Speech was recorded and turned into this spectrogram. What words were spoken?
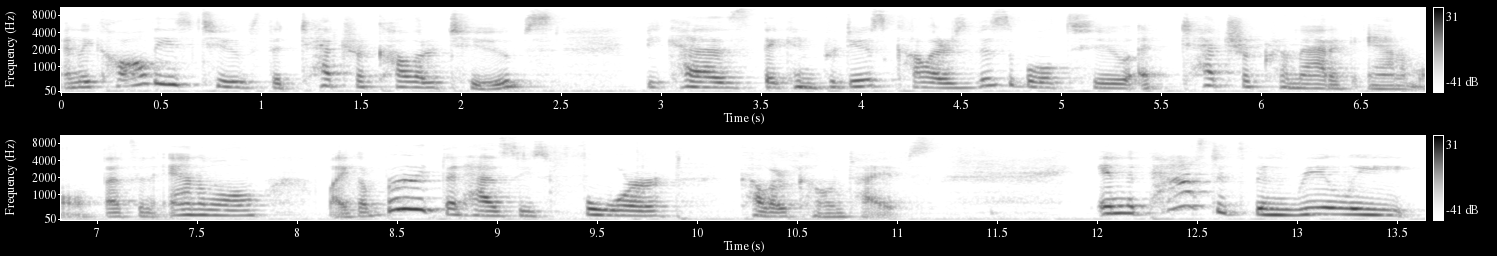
And we call these tubes the tetracolor tubes because they can produce colors visible to a tetrachromatic animal. That's an animal like a bird that has these four color cone types. In the past, it's been really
